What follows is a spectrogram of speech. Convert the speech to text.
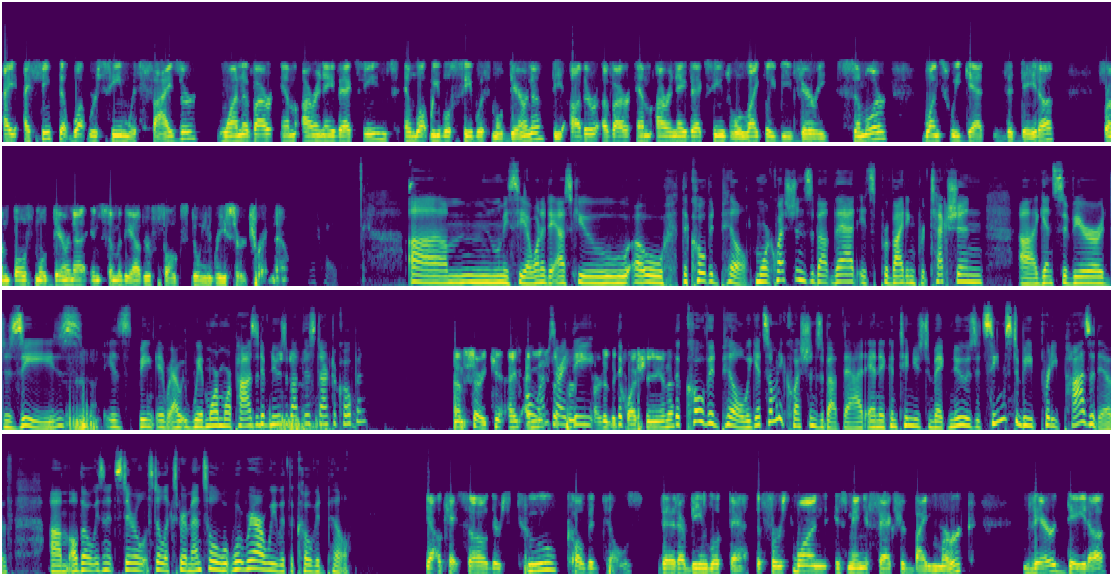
I, I think that what we're seeing with Pfizer one of our mRNA vaccines, and what we will see with Moderna, the other of our mRNA vaccines, will likely be very similar once we get the data from both Moderna and some of the other folks doing research right now. Um, let me see. I wanted to ask you, oh, the COVID pill. More questions about that. It's providing protection uh, against severe disease. Is being we have more and more positive news about this, Dr. Koppen? I'm sorry. Can, I, oh, I am sorry. the, part of the, the, question, Anna. The COVID pill. We get so many questions about that, and it continues to make news. It seems to be pretty positive, um, although isn't it still still experimental? Where are we with the COVID pill? Yeah. Okay. So there's two COVID pills that are being looked at. The first one is manufactured by Merck. Their data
